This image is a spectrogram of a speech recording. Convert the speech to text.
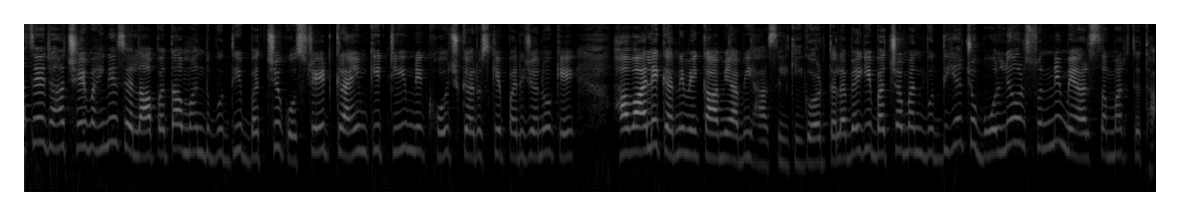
फरीदाबाद से, जहाँ छह महीने से लापता मंदबुद्धि बच्चे को स्टेट क्राइम की टीम ने खोजकर उसके परिजनों के हवाले करने में कामयाबी हासिल की। गौरतलब है कि बच्चा मंदबुद्धि है, जो बोलने और सुनने में असमर्थ था।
